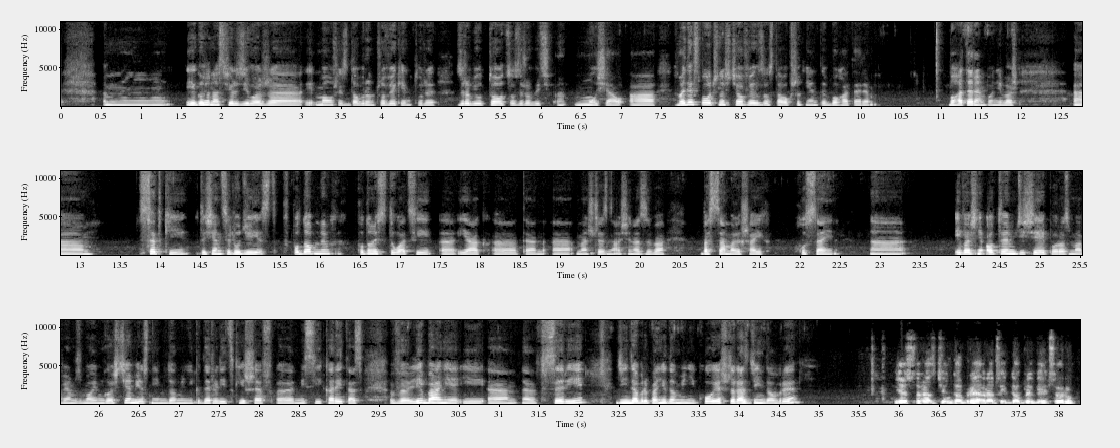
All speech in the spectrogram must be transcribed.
Mm, jego żona stwierdziła, że mąż jest dobrym człowiekiem, który zrobił to, co zrobić musiał, a w mediach społecznościowych został okrzyknięty bohaterem. Bohaterem, ponieważ setki tysięcy ludzi jest w, podobnej sytuacji e, jak e, ten e, mężczyzna, się nazywa Bassam al-Shaykh Hussein. I właśnie o tym dzisiaj porozmawiam z moim gościem. Jest nim Dominik Derlicki, szef misji Caritas w Libanie i w Syrii. Dzień dobry, panie Dominiku. Jeszcze raz dzień dobry. Jeszcze raz dzień dobry, a raczej dobry wieczór.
